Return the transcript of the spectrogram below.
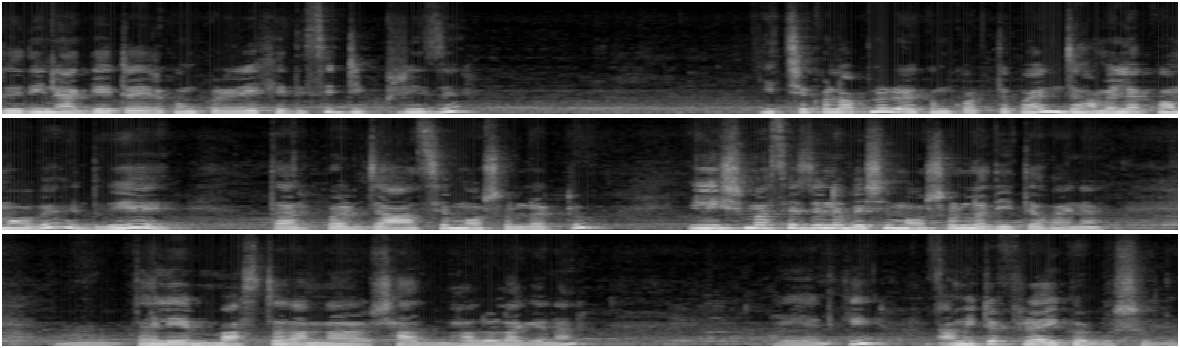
দুই দিন আগে এটা এরকম করে রেখে দিছি ডিপ ফ্রিজে। ইচ্ছে করলে আপনারা এরকম করতে পারেন, ঝামেলা কম হবে ধুয়ে, তারপর যা আছে মশলা একটু। ইলিশ মাছের জন্য বেশি মশলা দিতে হয় না। তাহলে মাছটা রান্নার স্বাদ ভালো লাগে না। এই আর কি, আমি এটা ফ্রাই করব শুধু।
